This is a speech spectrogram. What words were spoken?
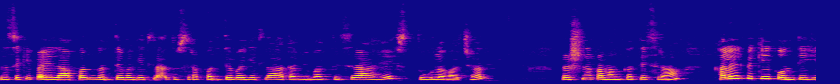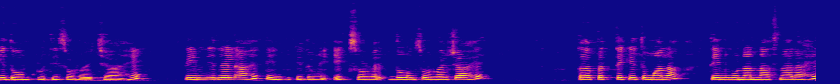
जसे की पहिला आपण गद्य बघितला दुसरा पद्य बघितला आता विभाग तिसरा आहे स्थूल वाचन प्रश्न क्रमांक तिसरा. खालीलपैकी कोणतीही दोन कृती सोडवायची आहे? तीन लिहिलेलं आहे तीनपैकी तुम्ही एक सोडवाय दोन सोडवायचे आहे तर प्रत्येकी तुम्हाला तीन गुणांना असणार आहे.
